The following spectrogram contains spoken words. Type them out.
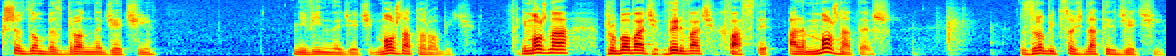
krzywdzą bezbronne dzieci, niewinne dzieci. Można to robić. I można próbować wyrwać chwasty, ale można też zrobić coś dla tych dzieci.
